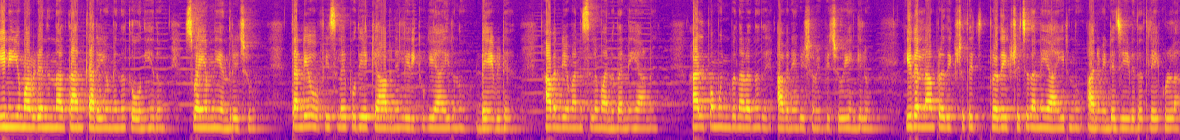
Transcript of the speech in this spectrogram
ഇനിയും അവിടെ നിന്നാൽ താൻ കരയുമെന്ന് തോന്നിയതും സ്വയം നിയന്ത്രിച്ചു. തന്റെ ഓഫീസിലെ പുതിയ ക്യാബിനിൽ ഇരിക്കുകയായിരുന്നു ഡേവിഡ്. അവന്റെ മനസ്സിലും അനു തന്നെയാണ്. അല്പം മുൻപ് നടന്നത് അവനെ വിഷമിപ്പിച്ചു എങ്കിലും ഇതെല്ലാം പ്രതീക്ഷിച്ച് പ്രതീക്ഷിച്ചു തന്നെയായിരുന്നു അനുവിന്റെ ജീവിതത്തിലേക്കുള്ള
